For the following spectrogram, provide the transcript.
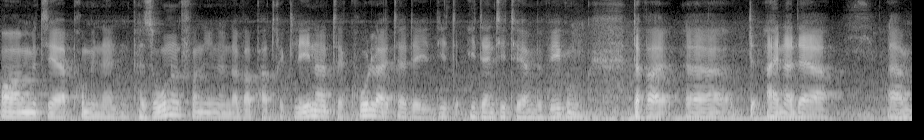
äh, mit sehr prominenten Personen von ihnen. Da war Patrick Lehnert, der Co-Leiter der Identitären Bewegung. Da war äh, einer der ähm,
